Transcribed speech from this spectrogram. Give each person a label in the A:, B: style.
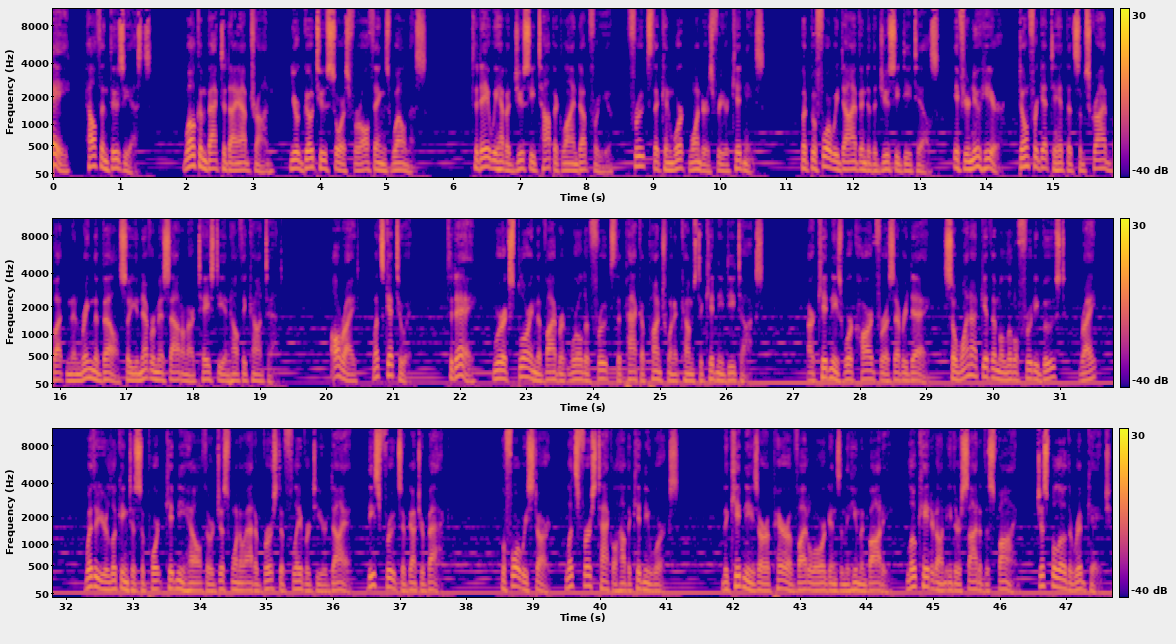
A: Hey, health enthusiasts. Welcome back to Diabtron, your go to source for all things wellness. Today we have a juicy topic lined up for you fruits that can work wonders for your kidneys. But before we dive into the juicy details, if you're new here, don't forget to hit that subscribe button and ring the bell so you never miss out on our tasty and healthy content. Alright, let's get to it. Today, we're exploring the vibrant world of fruits that pack a punch when it comes to kidney detox. Our kidneys work hard for us every day, so why not give them a little fruity boost, right? Whether you're looking to support kidney health or just want to add a burst of flavor to your diet, these fruits have got your back. Before we start, let's first tackle how the kidney works. The kidneys are a pair of vital organs in the human body, located on either side of the spine, just below the rib cage.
